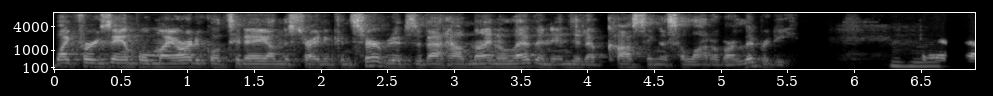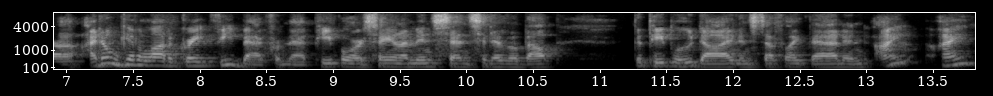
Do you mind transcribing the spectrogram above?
like for example, my article today on the Strident Conservatives about how 9/11 ended up costing us a lot of our liberty. Mm-hmm. And, uh, I don't get a lot of great feedback from that. People are saying I'm insensitive about the people who died and stuff like that, and I I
